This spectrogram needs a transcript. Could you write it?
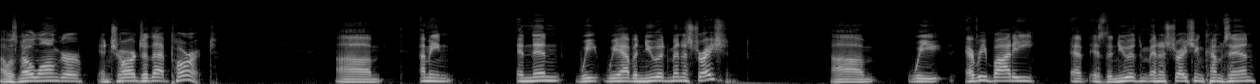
I was no longer in charge of that part. Um, I mean, and then we, we have a new administration. Um, we everybody as the new administration comes in,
